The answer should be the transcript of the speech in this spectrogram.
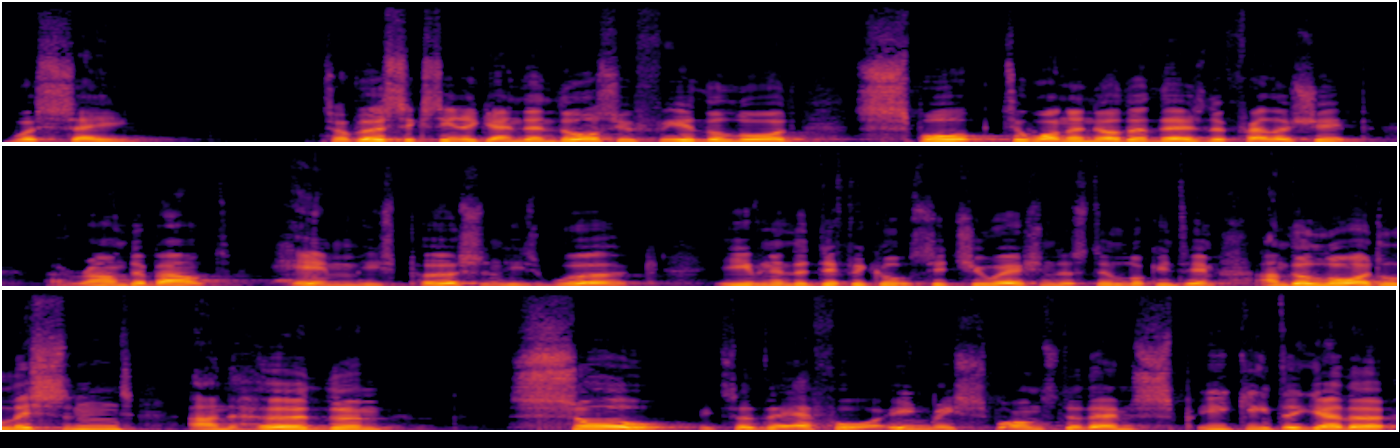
were saying. So, verse 16 again, then those who feared the Lord spoke to one another. There's the fellowship around about him, his person, his work, even in the difficult situation, they're still looking to him. And the Lord listened and heard them. So, it's a therefore, in response to them speaking together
